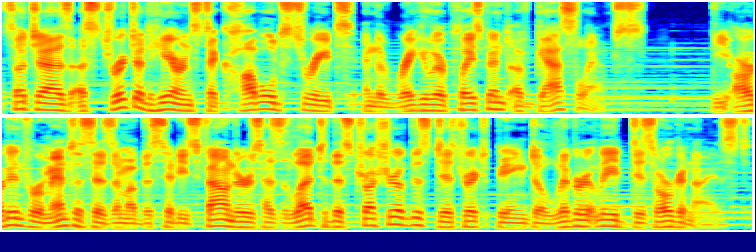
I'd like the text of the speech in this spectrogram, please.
such as a strict adherence to cobbled streets and the regular placement of gas lamps. The ardent romanticism of the city's founders has led to the structure of this district being deliberately disorganized.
